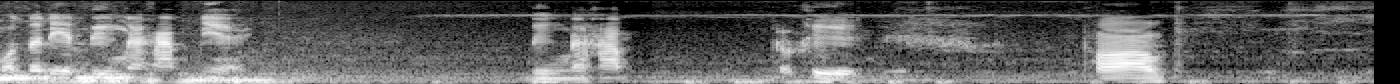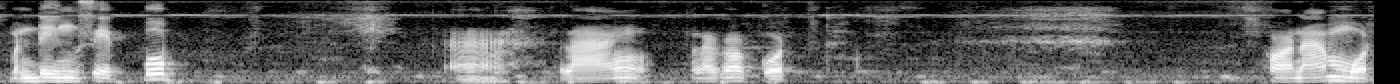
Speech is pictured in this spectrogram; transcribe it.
มอเตอร์เดนดึงนะครับเนี่ยดึงนะครับ ก็คือ พอมันดึงเสร็จปุ๊บอ่าล้างแล้วก็กด พอน้ำหมด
